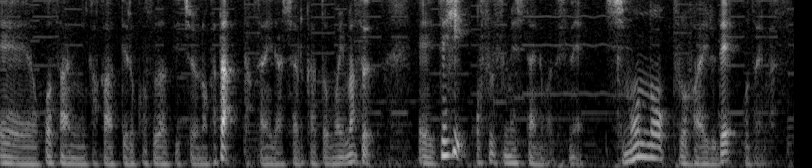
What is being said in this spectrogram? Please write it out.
えー、お子さんに関わっている子育て中の方、たくさんいらっしゃるかと思います。えー、ぜひお勧めしたいのはですね、指紋のプロファイルでございます。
